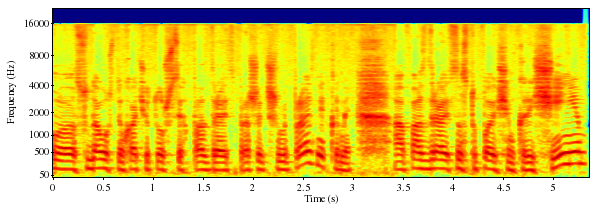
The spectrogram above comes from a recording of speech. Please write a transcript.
э, с удовольствием хочу тоже всех поздравить с прошедшими праздниками, а поздравить с наступающим крещением,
